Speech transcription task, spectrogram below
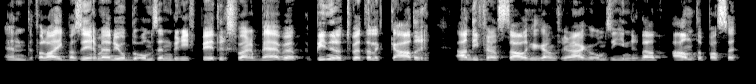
En voilà, ik baseer mij nu op de omzendbrief Peters, waarbij we binnen het wettelijk kader aan die Franstaligen gaan vragen om zich inderdaad aan te passen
